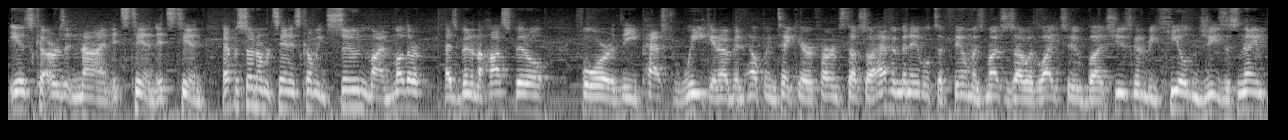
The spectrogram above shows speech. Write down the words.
is, or is it 9? It's 10. It's 10. Episode number 10 is coming soon. My mother has been in the hospital for the past week and I've been helping take care of her and stuff so I haven't been able to film as much as I would like to but she's going to be healed in Jesus name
